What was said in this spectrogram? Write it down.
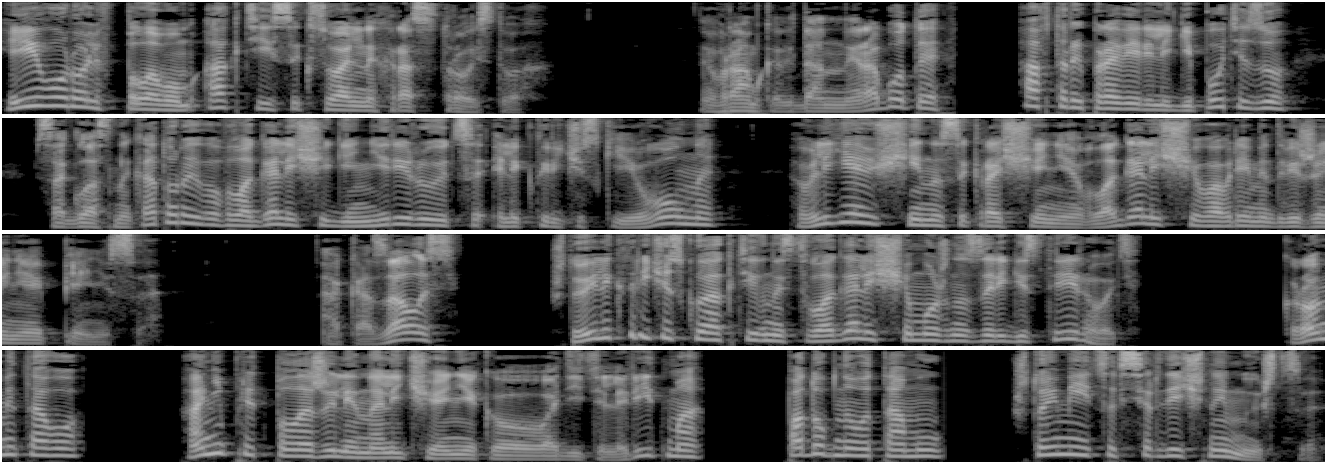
и его роль в половом акте и сексуальных расстройствах. В рамках данной работы авторы проверили гипотезу, согласно которой во влагалище генерируются электрические волны, влияющие на сокращение влагалища во время движения пениса. Оказалось, что электрическую активность влагалища можно зарегистрировать. Кроме того, они предположили наличие некого водителя ритма, подобного тому, что имеется в сердечной мышце,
